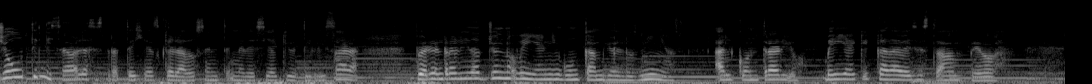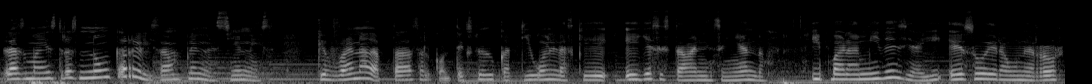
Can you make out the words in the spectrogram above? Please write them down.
Yo utilizaba las estrategias que la docente me decía que utilizara, pero en realidad yo no veía ningún cambio en los niños. Al contrario, veía que cada vez estaban peor. Las maestras nunca realizaban planeaciones que fueran adaptadas al contexto educativo en las que ellas estaban enseñando. Y para mí desde ahí eso era un error.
